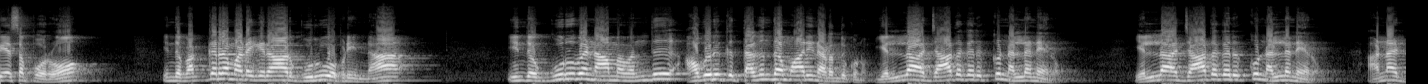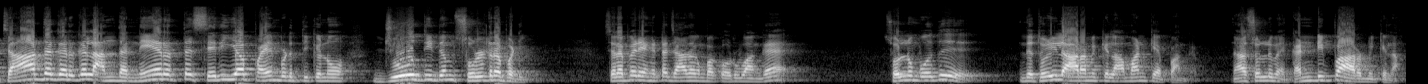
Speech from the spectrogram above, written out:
பேச போகிறோம் இந்த வக்கரம் அடைகிறார் குரு அப்படின்னா இந்த குருவை நாம் வந்து அவருக்கு தகுந்த மாதிரி நடந்துக்கணும். எல்லா ஜாதகருக்கும் நல்ல நேரம். எல்லா ஜாதகருக்கும் நல்ல நேரம். ஆனால் ஜாதகர்கள் அந்த நேரத்தை சரியாக பயன்படுத்திக்கணும். ஜோதிடம் சொல்கிறபடி சில பேர் என்கிட்ட ஜாதகம் பார்க்க வருவாங்க. சொல்லும்போது இந்த தொழில் ஆரம்பிக்கலாமான்னு கேட்பாங்க. நான் சொல்லுவேன் கண்டிப்பாக ஆரம்பிக்கலாம்.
